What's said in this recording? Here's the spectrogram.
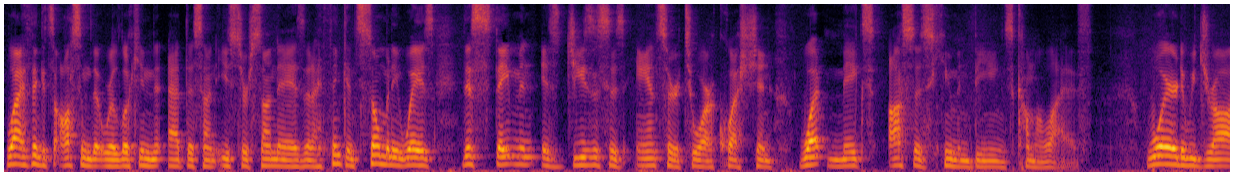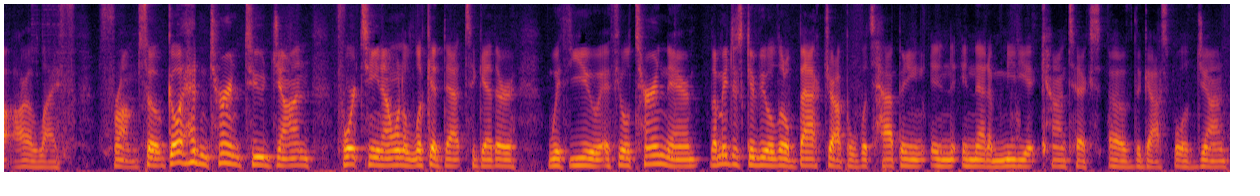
why I think it's awesome that we're looking at this on Easter Sunday is that I think in so many ways this statement is Jesus' answer to our question what makes us as human beings come alive? Where do we draw our life from? So go ahead and turn to John 14. I want to look at that together with you. If you'll turn there, let me just give you a little backdrop of what's happening in, in that immediate context of the Gospel of John.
